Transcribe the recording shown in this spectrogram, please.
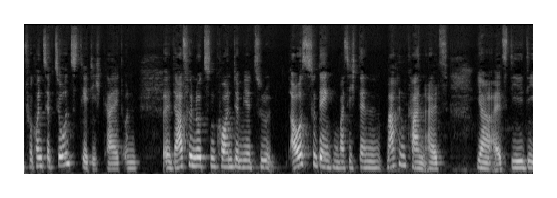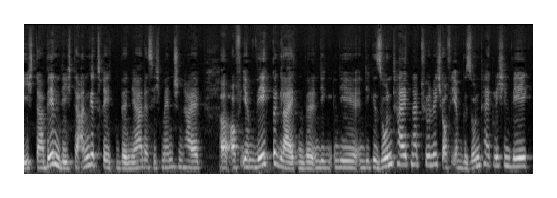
für Konzeptionstätigkeit und äh, dafür nutzen konnte, mir zu auszudenken, was ich denn machen kann als ja als die, die ich da bin, die ich da angetreten bin, ja, dass ich Menschen halt äh, auf ihrem Weg begleiten will, in die, in die in die Gesundheit natürlich, auf ihrem gesundheitlichen Weg.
